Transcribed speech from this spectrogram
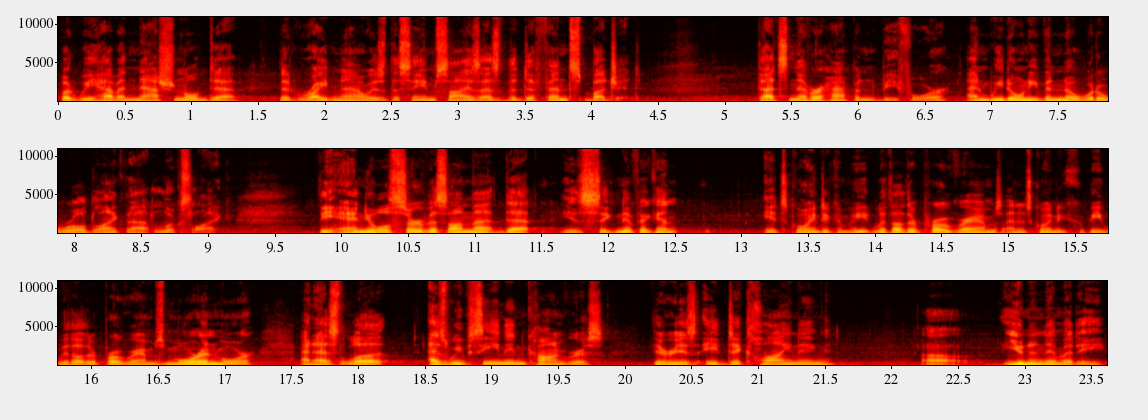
but we have a national debt that right now is the same size as the defense budget. That's never happened before, and we don't even know what a world like that looks like. The annual service on that debt is significant. It's going to compete with other programs, and it's going to compete with other programs more and more. And as, as we've seen in Congress, there is a declining uh, unanimity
